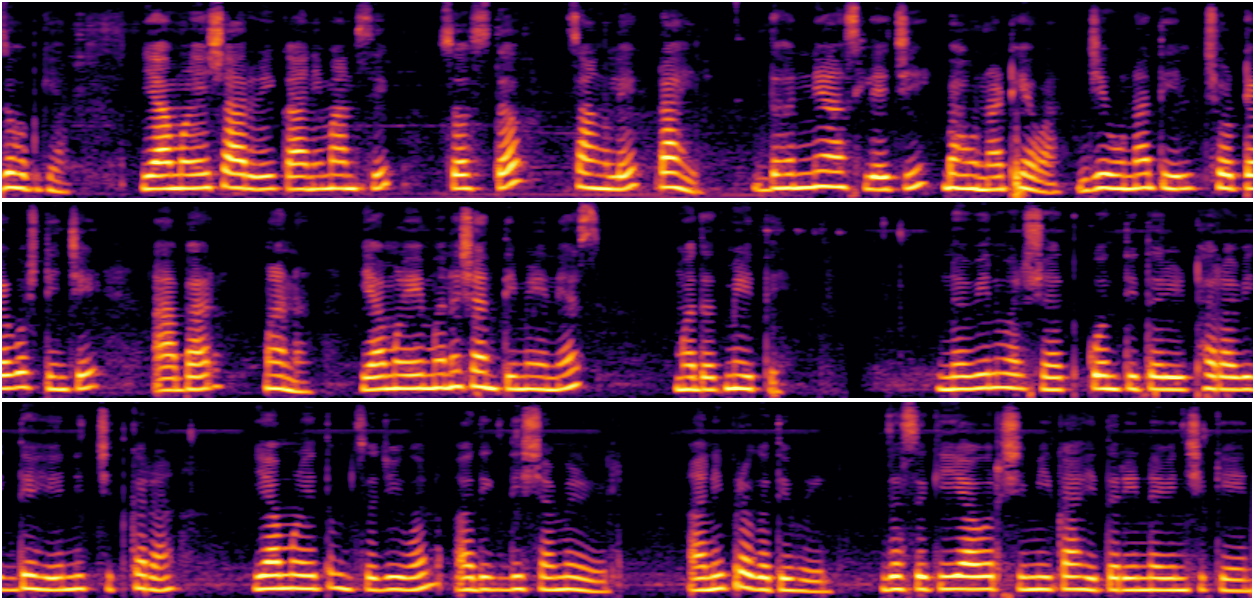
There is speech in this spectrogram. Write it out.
झोप घ्या. यामुळे शारीरिक आणि मानसिक स्वस्थ चांगले राहील. धन्य असल्याची भावना ठेवा. जीवनातील छोट्या गोष्टींचे आभार माना. यामुळे मनशांती मिळण्यास मदत मिळते. नवीन वर्षात कोणती तरी ठराविक ध्येये निश्चित करा. यामुळे तुमचं जीवन अधिक दिशा मिळवेल आणि प्रगती होईल. जसं की यावर्षी मी काहीतरी नवीन शिकेन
